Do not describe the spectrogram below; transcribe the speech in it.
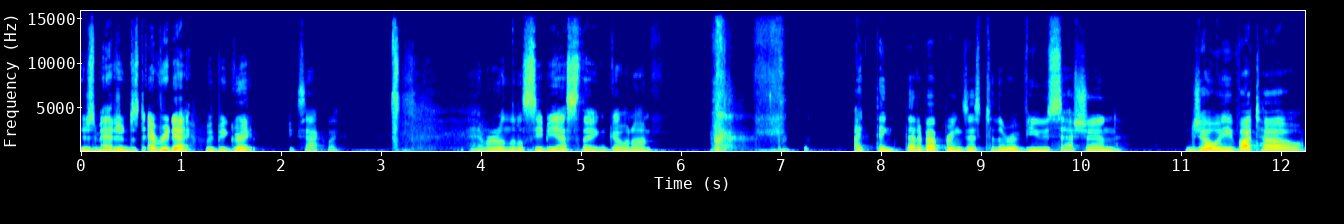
Just imagine, just every day We'd be great. exactly. Have our own little CBS thing going on. I think that about brings us to the review session. Joey Votto,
